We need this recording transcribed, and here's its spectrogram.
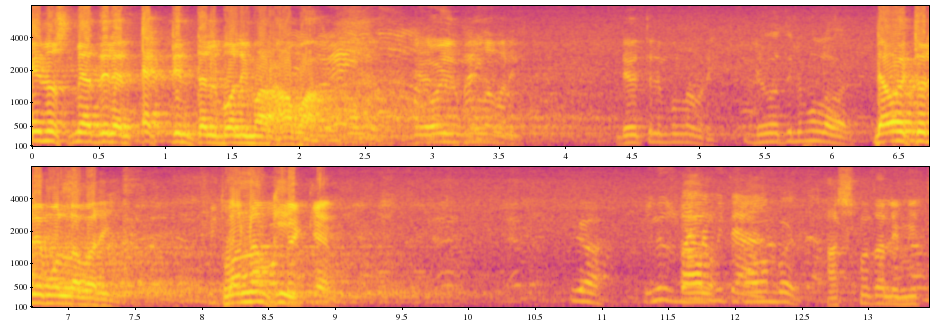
ইউনুস মিয়া দিলেন এক তিন তেল বলিমার হাওয়া ওই মোল্লাবাড়ি। দেউতলি মোল্লাবাড়ি। দেওয়াতিলি মোল্লাবাড়ি। দেওয়াইতলি মোল্লাবাড়ি। তোমার নাম কি? কেন ইউনুস হাসপাতালে মৃত।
